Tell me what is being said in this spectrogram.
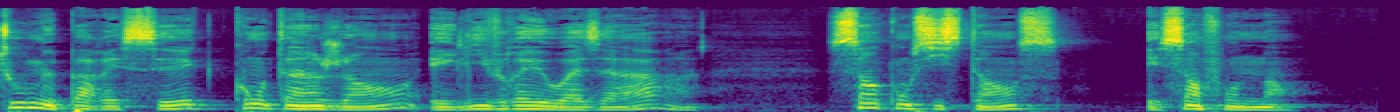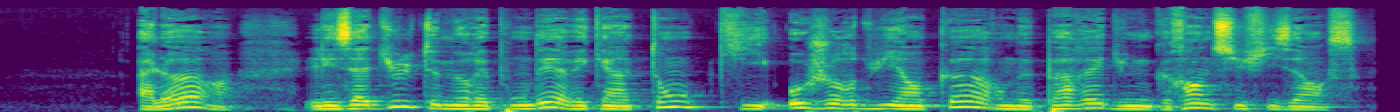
Tout me paraissait contingent et livré au hasard, sans consistance et sans fondement. Alors, les adultes me répondaient avec un ton qui aujourd'hui encore me paraît d'une grande suffisance,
